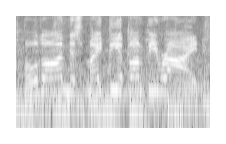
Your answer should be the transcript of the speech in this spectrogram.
Hold on, this might be a bumpy ride.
